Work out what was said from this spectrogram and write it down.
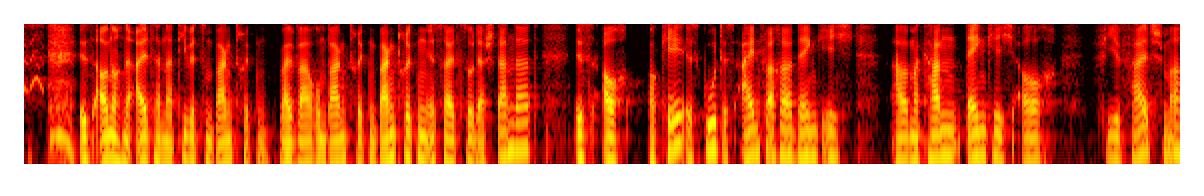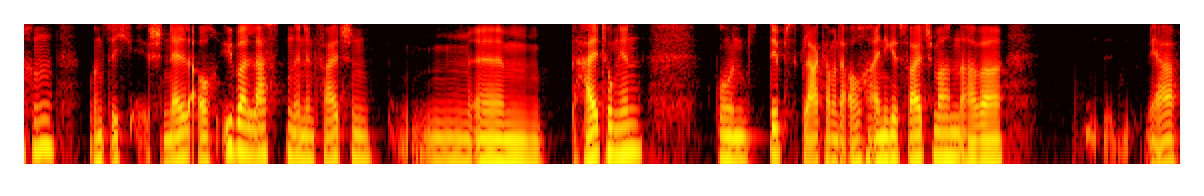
ist auch noch eine Alternative zum Bankdrücken. Weil warum Bankdrücken? Bankdrücken ist halt so der Standard, ist auch okay, ist gut, ist einfacher, denke ich, aber man kann, denke ich, auch viel falsch machen und sich schnell auch überlasten in den falschen mm, ähm, Haltungen. Und Dips, klar kann man da auch einiges falsch machen, aber ja,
